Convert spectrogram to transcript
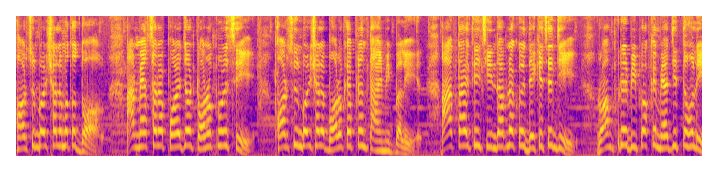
ফরচুন বরিশালের মতো দল। আর ম্যাচ হারার পরে যেন টনক নড়েছে ফরচুন বরিশালের বড় ক্যাপ্টেন তাইম ইকবালের। আর তাই তিনি চিন্তা ভাবনা করে দেখেছেন যে, রংপুরের বিপক্ষে ম্যাচ জিততে হলে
